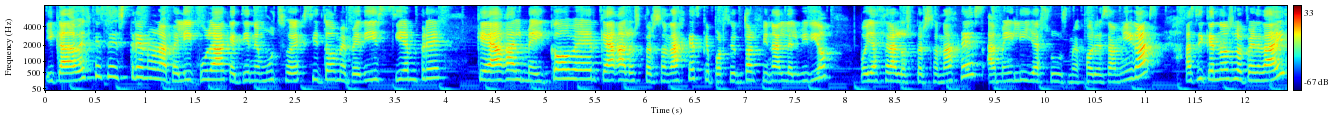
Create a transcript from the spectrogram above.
y cada vez que se estrena una película que tiene mucho éxito me pedís siempre que haga el makeover, que haga los personajes, que por cierto al final del vídeo voy a hacer a los personajes, a Meili y a sus mejores amigas, así que no os lo perdáis.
